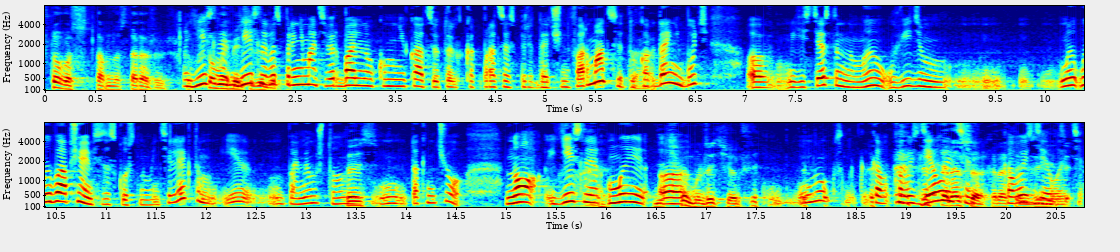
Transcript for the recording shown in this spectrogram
что вас там настораживает? Что, если что если воспринимать вербальную коммуникацию только как процесс передачи информации, то когда-нибудь, э, естественно, мы увидим, мы, мы пообщаемся с искусственным интеллектом и поймем, что он есть... так ничего. Но если мы... Ничего, э, мужичок. Ну, кого сделаете, хорошо, хорошо, кого сделаете.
